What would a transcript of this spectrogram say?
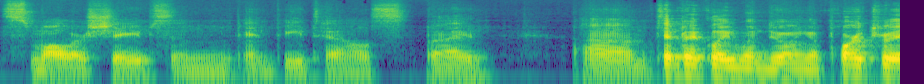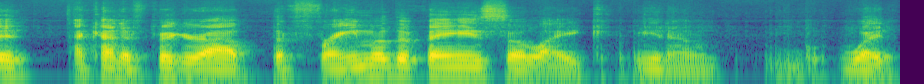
smaller shapes and, and details. But um, typically when doing a portrait, I kind of figure out the frame of the face. So like, you know, what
